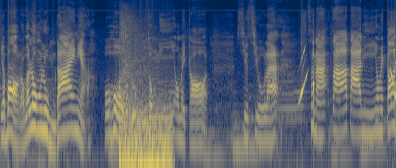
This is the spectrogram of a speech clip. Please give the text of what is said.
อย่าบอกนะว่าลงหลุมได้เนี่ย โอ้โหหลุมอยู่ตรงนี้โอ้ my god ชิวๆแล้วชนะจ้าตานี้โอ้ my god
